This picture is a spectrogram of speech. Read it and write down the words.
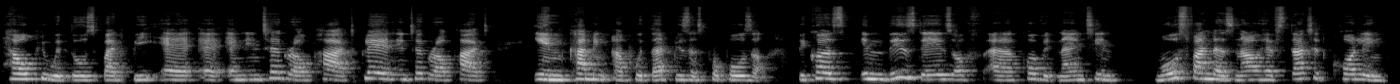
help you with those, but be a, a, an integral part, play an integral part in coming up with that business proposal. Because in these days of uh, COVID 19, most funders now have started calling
